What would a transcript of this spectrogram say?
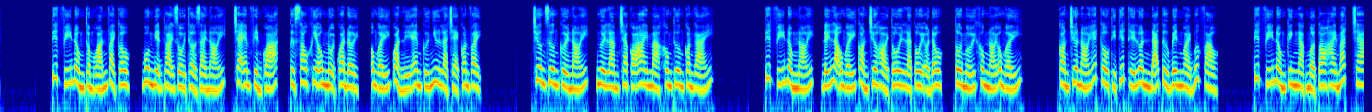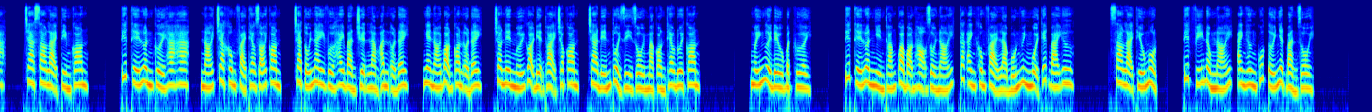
Tiết Vĩ Đồng thầm oán vài câu, buông điện thoại rồi thở dài nói, cha em phiền quá, từ sau khi ông nội qua đời, ông ấy quản lý em cứ như là trẻ con vậy. Trương Dương cười nói, người làm cha có ai mà không thương con gái. Tiết Vĩ Đồng nói, đấy là ông ấy còn chưa hỏi tôi là tôi ở đâu, tôi mới không nói ông ấy. Còn chưa nói hết câu thì Tiết Thế Luân đã từ bên ngoài bước vào. Tiết Vĩ Đồng kinh ngạc mở to hai mắt, cha, cha sao lại tìm con? Tiết Thế Luân cười ha ha, nói cha không phải theo dõi con, cha tối nay vừa hay bàn chuyện làm ăn ở đây, nghe nói bọn con ở đây, cho nên mới gọi điện thoại cho con, cha đến tuổi gì rồi mà còn theo đuôi con. Mấy người đều bật cười. Tiết Thế Luân nhìn thoáng qua bọn họ rồi nói, các anh không phải là bốn huynh muội kết bái ư. Sao lại thiếu một? Tiết Vĩ Đồng nói, anh Hưng Quốc tới Nhật Bản rồi.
